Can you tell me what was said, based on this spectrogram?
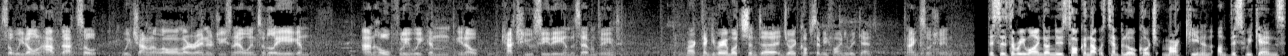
so we don't have that. So we channel all our energies now into the league, and and hopefully we can, you know, catch UCD in the 17th. Mark, thank you very much, and uh, enjoy Cup semi-final weekend. Thanks, Oisin. This is the rewind on Newstalk, and that was Templeogue coach Mark Keenan on this weekend's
